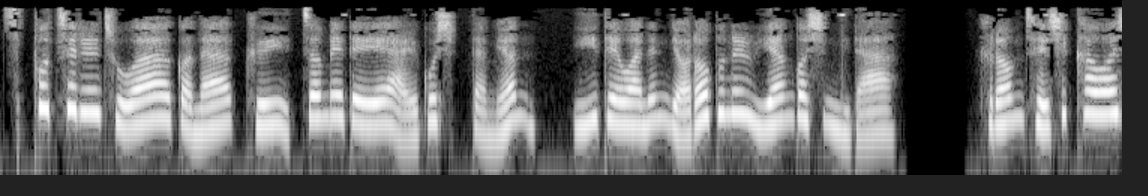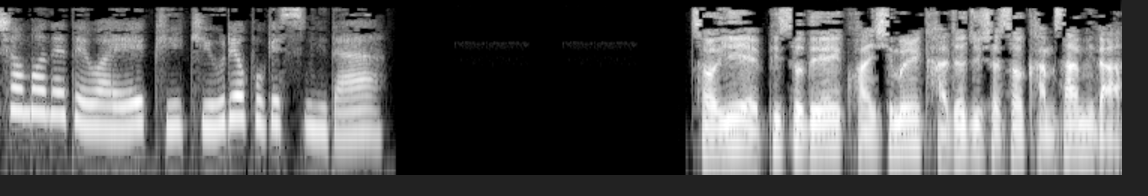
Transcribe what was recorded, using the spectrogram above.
스포츠를 좋아하거나 그 이점에 대해 알고 싶다면 이 대화는 여러분을 위한 것입니다. 그럼 제시카와 셔먼의 대화에 귀 기울여 보겠습니다. 저희 에피소드에 관심을 가져주셔서 감사합니다.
